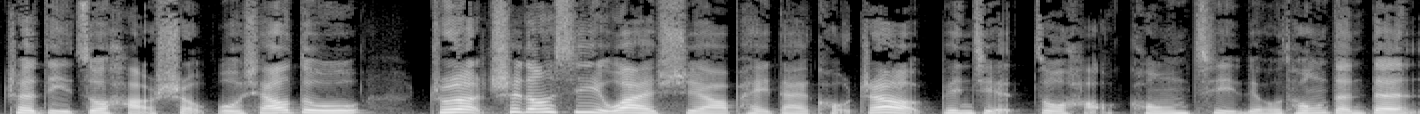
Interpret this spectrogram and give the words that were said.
彻底做好手部消毒，除了吃东西以外，需要佩戴口罩，并且做好空气流通等等。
